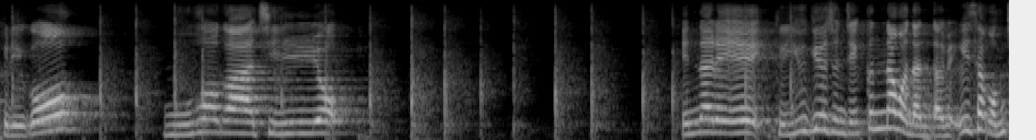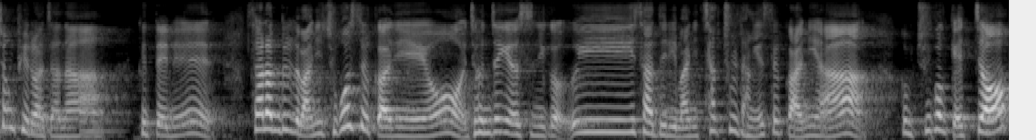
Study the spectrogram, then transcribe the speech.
그리고 무허가 진료 옛날에 그 6.25 전쟁 끝나고 난 다음에 의사가 엄청 필요하잖아. 그때는 사람들도 많이 죽었을 거 아니에요. 전쟁이었으니까 의사들이 많이 착출당했을 거 아니야. 그럼 죽었겠죠?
